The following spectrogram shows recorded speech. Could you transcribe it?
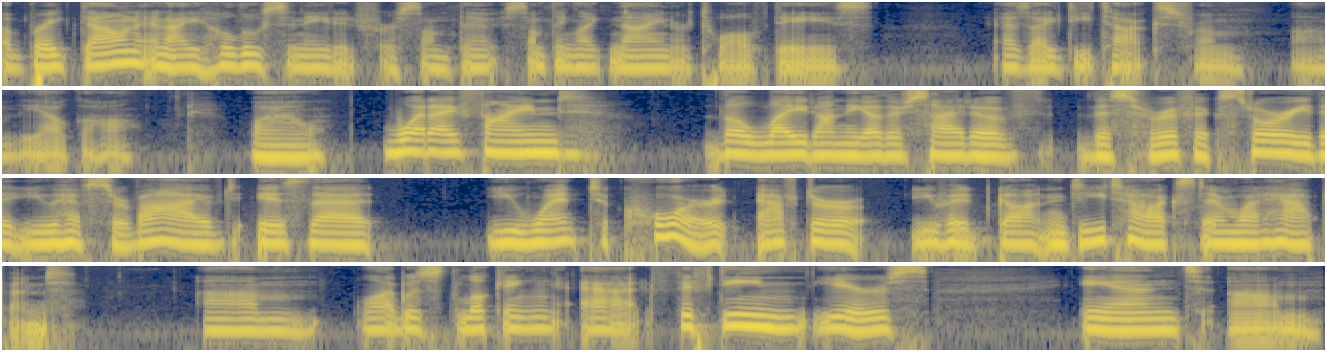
a breakdown and I hallucinated for something something like nine or 12 days as I detoxed from um, the alcohol. Wow. What I find the light on the other side of this horrific story that you have survived is that you went to court after you had gotten detoxed, and what happened? Um, well, I was looking at 15 years, and um,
